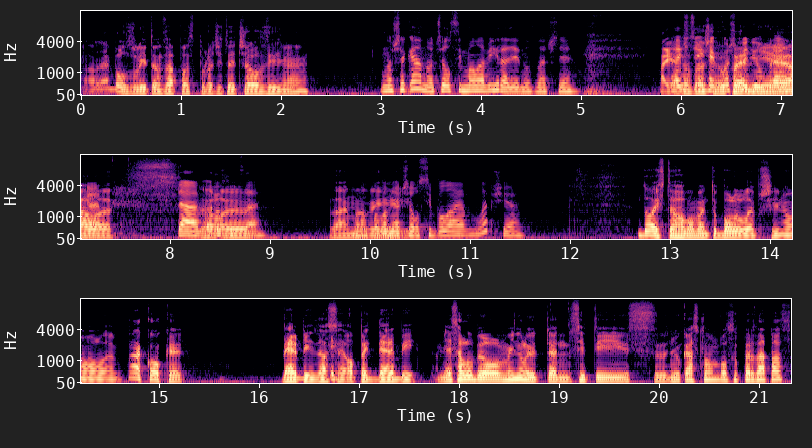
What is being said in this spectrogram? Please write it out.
a nebol zlý ten zápas proti tej Chelsea, ne? No však áno, Chelsea mala vyhrať jednoznačne. A jednoznačne a úplne nie, ale... Tá, ale... Zaujímavý. No podľa mňa Chelsea bola lepšia. Do istého momentu boli lepší, no ale ako OK. Derby zase, opäť derby. Mne sa ľúbil minulý ten City s Newcastlom, bol super zápas.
